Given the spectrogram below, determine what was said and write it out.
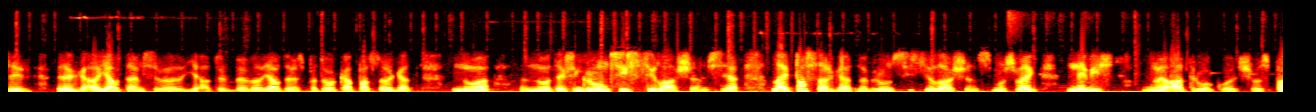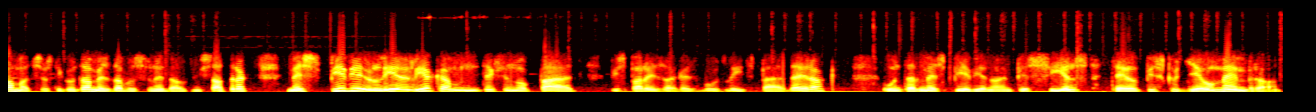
ir eh, jautājums, jā, tur vēl jautājums par to, kā pasargāt no, no teiksim, grunts izcilāšanas. Ja? Lai pasargātu no grunts izcilāšanas, mums vajag nevis eh, atrokot šos pamatus, tik un tā mēs dabūsim nedaudz atrakt. Mēs pievie, lie, liekam teiksim, no pēdas. Vispareizākais būtu līdz pēdai rakt, un tad mēs pievienojam pie sienas telpisku geomembrānu.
